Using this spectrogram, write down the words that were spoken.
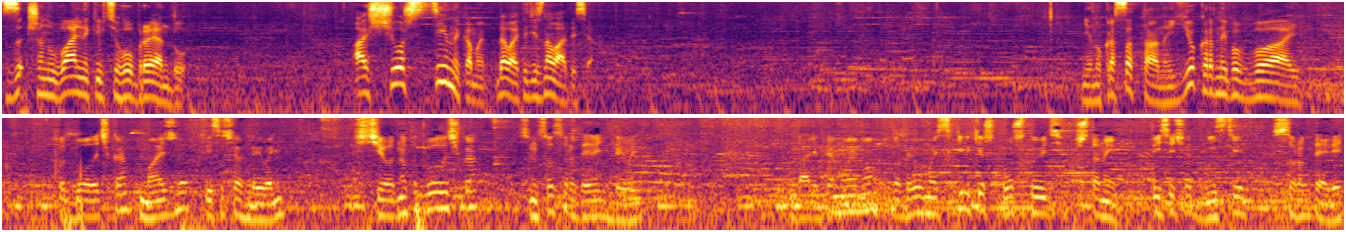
з шанувальників цього бренду. А що ж з цінниками? Давайте дізнаватися. Ні, ну красота, ну йокарний бабай. Футболочка майже 1000 гривень. Ще одна футболочка 749 гривень. Далі прямуємо, подивимось, скільки ж коштують штани. 1249.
